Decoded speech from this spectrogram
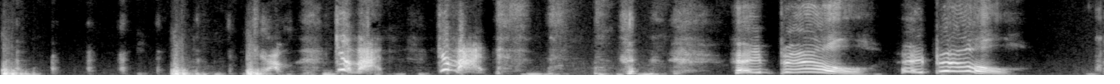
come, come on. hey, Bill. Hey, Bill.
